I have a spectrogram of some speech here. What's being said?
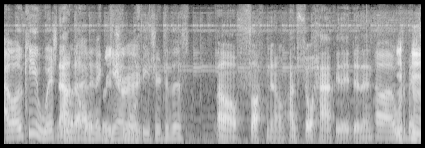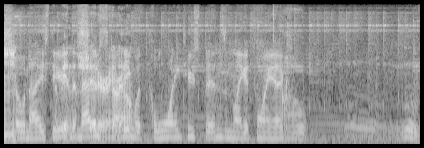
I low key wish Now they would have added a Retrig. gamble feature to this. Oh, fuck no. I'm so happy they didn't. Uh, it would have been so nice, be dude. in the Imagine shitter right starting now. with 22 spins and like a 20x. Oh. Mm.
